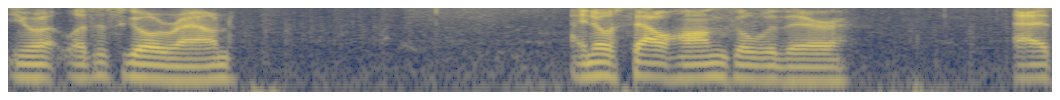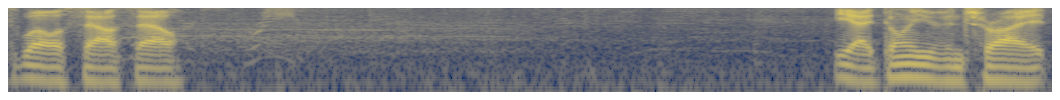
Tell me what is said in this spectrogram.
You know what? Let's just go around. I know Cao Hong's over there, as well as Cao Cao. Yeah, don't even try it.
